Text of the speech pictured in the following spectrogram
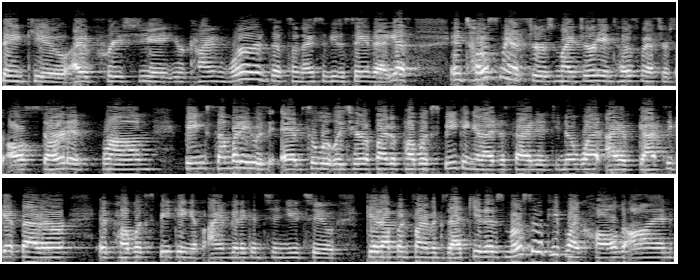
Thank you. I appreciate your kind words. That's so nice of you to say that. Yes, in Toastmasters, my journey in Toastmasters all started from being somebody who was absolutely terrified of public speaking, and I decided, you know what, I have got to get better at public speaking if I am going to continue to get up in front of executives. Most of the people I called on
